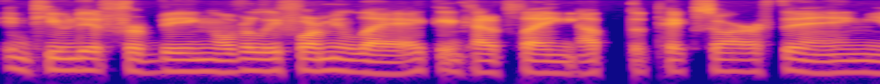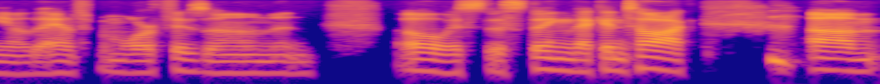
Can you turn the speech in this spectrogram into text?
impugned it for being overly formulaic and kind of playing up the Pixar thing, you know, the anthropomorphism and oh, it's this thing that can talk. um,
